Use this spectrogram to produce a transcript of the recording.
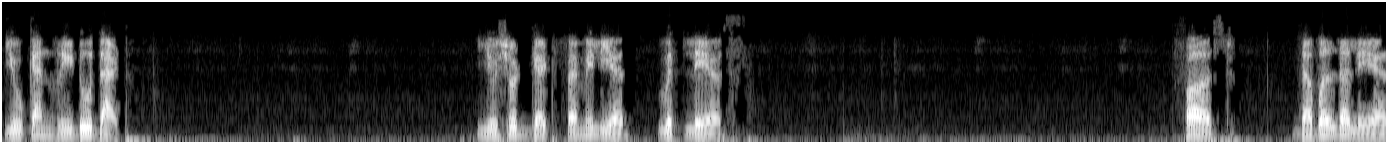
you can redo that. You should get familiar with layers. First, double the layer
